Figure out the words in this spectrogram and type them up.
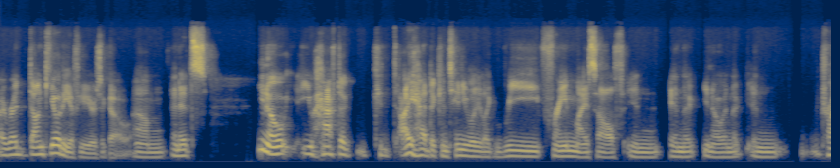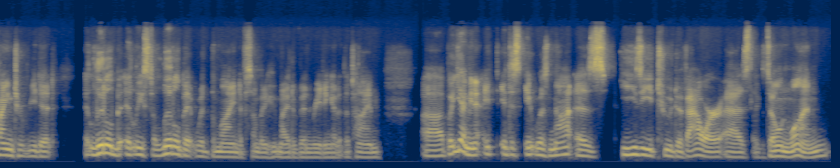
i read don quixote a few years ago um, and it's you know you have to i had to continually like reframe myself in in the you know in the in trying to read it a little bit at least a little bit with the mind of somebody who might have been reading it at the time uh, but yeah i mean it, it is it was not as easy to devour as like zone one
